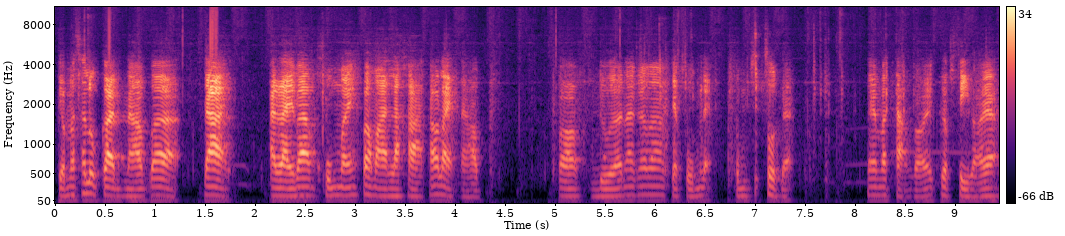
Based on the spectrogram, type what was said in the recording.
เดี๋ยวมาสรุปกันนะครับว่าได้อะไรบ้างคุ้มไหมประมาณราคาเท่าไหร่นะครับ ก็ดูแล้วน่าก็น่าจะคุ้มแหละคุ้มสุดแหละได้มาสามร้อยเกือบสี่ร้อยอะ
